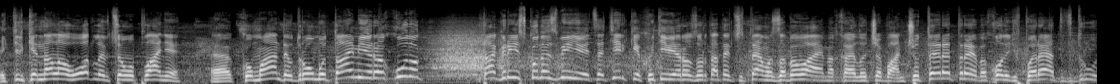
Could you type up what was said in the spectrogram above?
як тільки налагодили в цьому плані команди в другому таймі. І рахунок так різко не змінюється. Тільки хотів я розгортати цю тему. Забиває Михайло Чабан. 4-3 виходить вперед в друге.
